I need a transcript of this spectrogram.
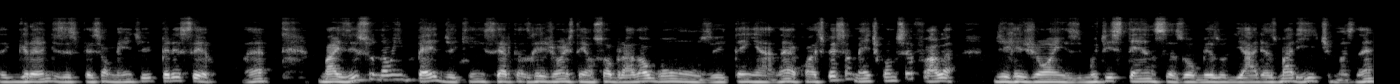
eh, grandes, especialmente, pereceram. Né? Mas isso não impede que em certas regiões tenham sobrado alguns e tenha, né, especialmente quando você fala de regiões muito extensas ou mesmo de áreas marítimas, né,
